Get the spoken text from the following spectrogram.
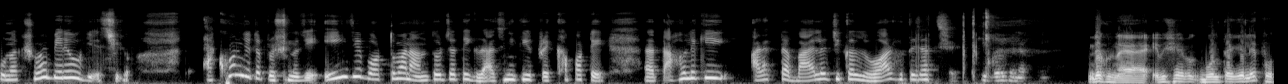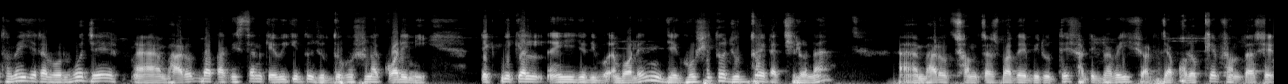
কোনো এক সময় বেড়েও গিয়েছিল। এখন যেটা প্রশ্ন যে এই যে বর্তমান আন্তর্জাতিক রাজনীতির প্রেক্ষাপটে তাহলে কি আরেকটা বায়োলজিক্যাল ওয়ার হতে যাচ্ছে? কি বলবেন আপনি? দেখুন এ বিষয়ে বলতে গেলে প্রথমেই যেটা বলব যে ভারত বা পাকিস্তান কেউই কিন্তু যুদ্ধ ঘোষণা করেনি। টেকনিক্যাল এই যদি বলেন যে ঘোষিত যুদ্ধ এটা ছিল না। ভারত সন্ত্রাসবাদের বিরুদ্ধে সঠিকভাবেই যা পদক্ষেপ সন্ত্রাসের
